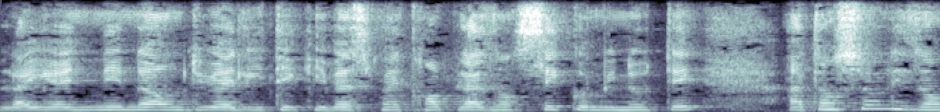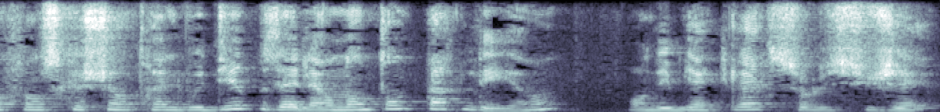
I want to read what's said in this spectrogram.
Là, il y a une énorme dualité qui va se mettre en place dans ces communautés. Attention les enfants, ce que je suis en train de vous dire, vous allez en entendre parler. Hein On est bien clair sur le sujet.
